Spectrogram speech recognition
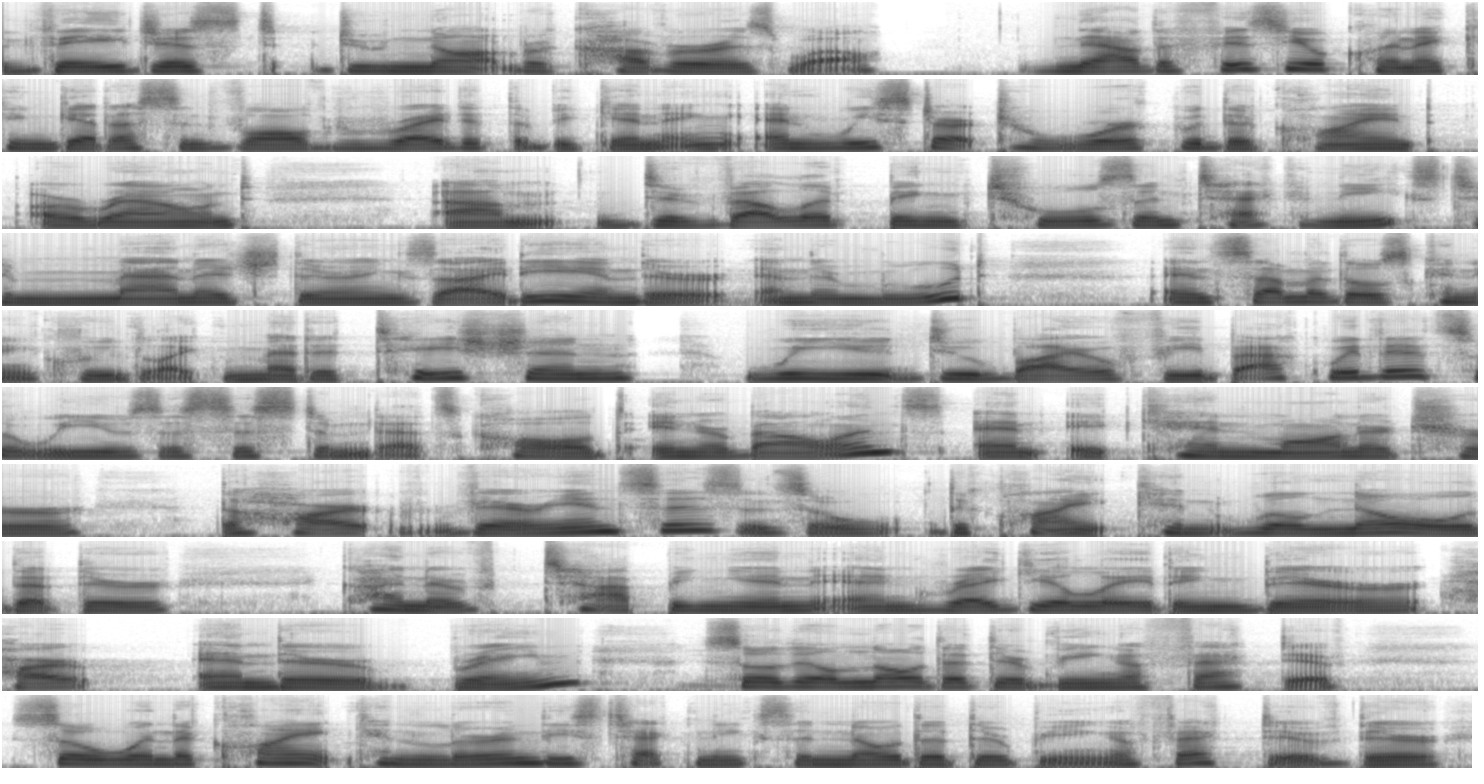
they just do not recover as well. Now the physio clinic can get us involved right at the beginning, and we start to work with the client around um, developing tools and techniques to manage their anxiety and their and their mood. And some of those can include like meditation. We do biofeedback with it, so we use a system that's called Inner Balance, and it can monitor the heart variances, and so the client can will know that they're kind of tapping in and regulating their heart and their brain, so they'll know that they're being effective. So when the client can learn these techniques and know that they're being effective, they're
